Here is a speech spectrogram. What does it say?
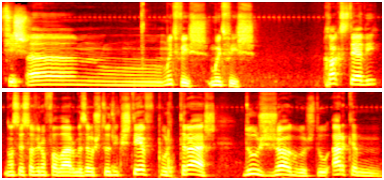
Fixe. Um, muito fixe, muito fixe. Rocksteady, não sei se ouviram falar, mas é o estúdio que esteve por trás dos jogos do Arkham.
